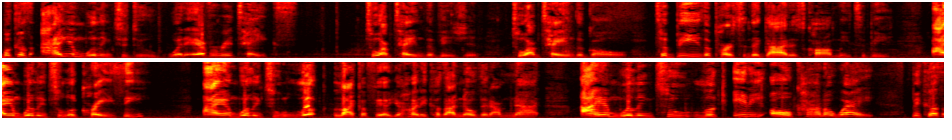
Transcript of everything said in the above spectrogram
Because I am willing to do whatever it takes to obtain the vision, to obtain the goal, to be the person that God has called me to be. I am willing to look crazy. I am willing to look like a failure, honey, because I know that I'm not. I am willing to look any old kind of way because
